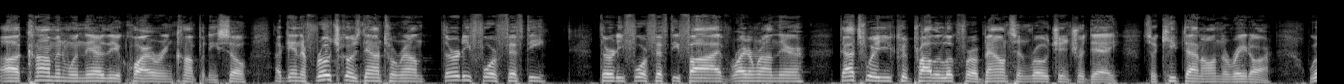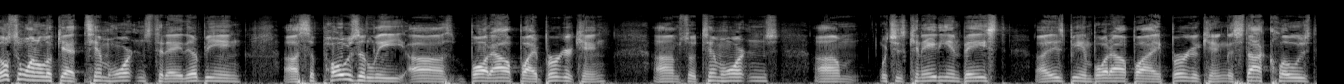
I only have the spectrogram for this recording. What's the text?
uh, common when they're the acquiring company. So again, if Roche goes down to around 34.50, 34.55, right around there, that's where you could probably look for a bounce in Roche intraday. So keep that on the radar. We also want to look at Tim Hortons today. They're being uh, supposedly uh, bought out by Burger King. Um, so Tim Hortons, um, which is Canadian based, uh, is being bought out by Burger King. The stock closed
